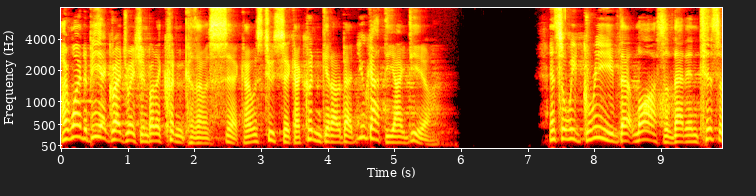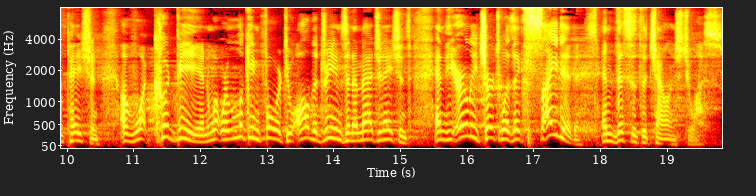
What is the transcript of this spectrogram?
I wanted to be at graduation, but I couldn't because I was sick. I was too sick. I couldn't get out of bed. You got the idea. And so we grieve that loss of that anticipation of what could be and what we're looking forward to, all the dreams and imaginations. And the early church was excited. And this is the challenge to us.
